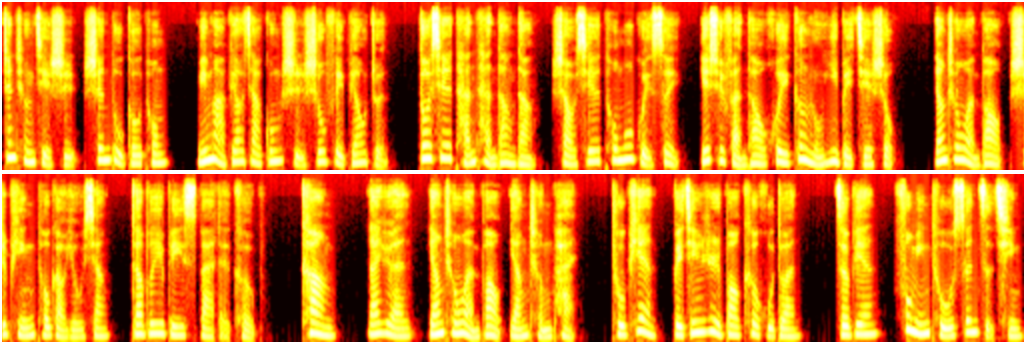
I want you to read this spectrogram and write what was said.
真诚解释，深度沟通，明码标价公示收费标准，多些坦坦荡荡，少些偷摸鬼祟。也许反倒会更容易被接受。羊城晚报时评投稿邮箱：wbspad@com。来源：羊城晚报羊城派。图片：北京日报客户端。责编：付明图，孙子清。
